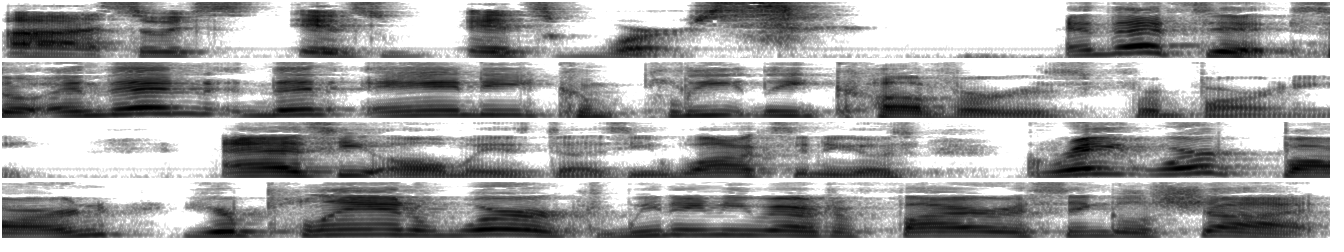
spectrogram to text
Uh, so it's, it's, it's worse. And that's it. So and then then Andy completely covers for Barney. As he always does. He walks in and he goes, Great work, Barn. Your plan worked. We didn't even have to fire a single shot.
